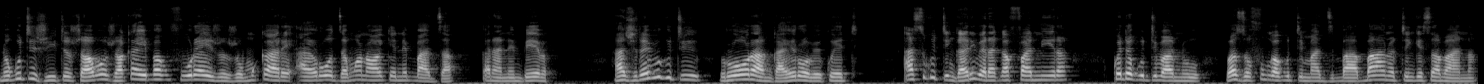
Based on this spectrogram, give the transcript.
nokuti zviito zvavo zvakaipa kupfuura izvo zvomukare airodza mwana wake nebadza kana nembeva. Hazvirevi kuti roora ngairove kwete asi kuti ngarive rakafanira kwete kuti vanhu vazofunga kuti madzibaba anotengesa vana.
